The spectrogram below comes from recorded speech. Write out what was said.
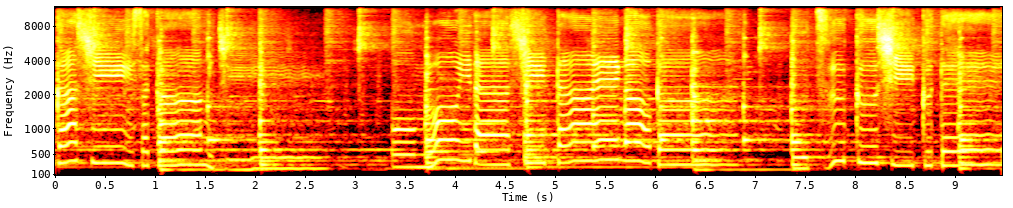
難しい坂道。思い出した笑顔が美しくて。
